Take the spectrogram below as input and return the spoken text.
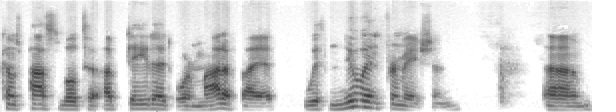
becomes possible to update it or modify it with new information um,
